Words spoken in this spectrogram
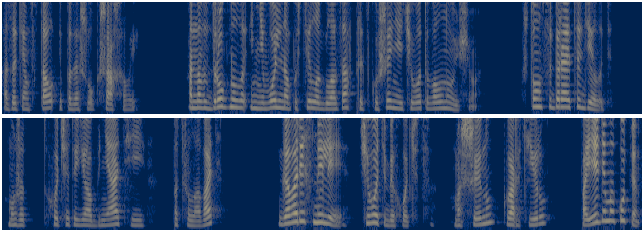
а затем встал и подошел к Шаховой. Она вздрогнула и невольно опустила глаза в предвкушении чего-то волнующего. Что он собирается делать? Может, хочет ее обнять и поцеловать? Говори смелее. Чего тебе хочется? Машину? Квартиру? Поедем и купим.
